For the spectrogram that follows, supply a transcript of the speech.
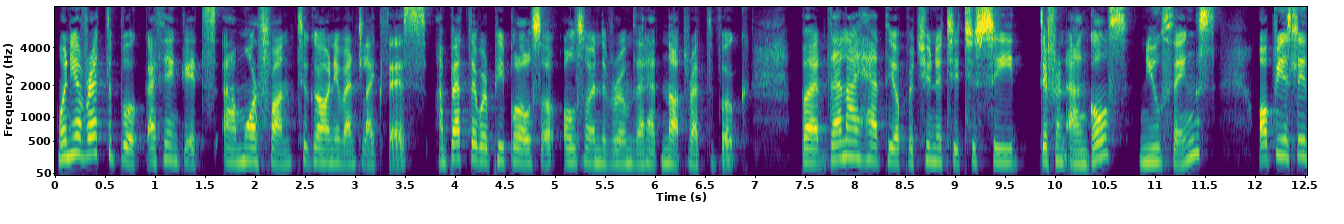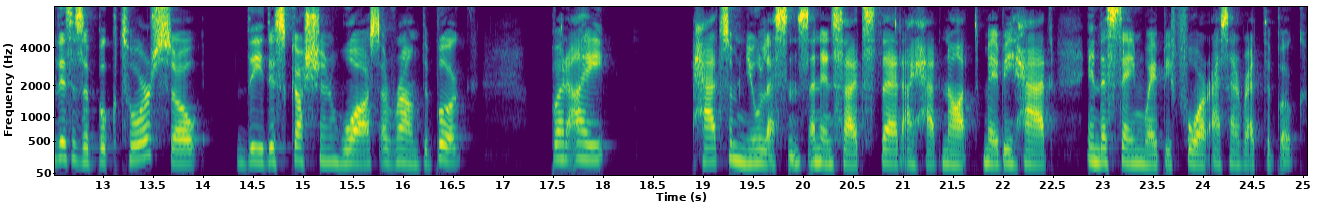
When you have read the book, I think it's uh, more fun to go an event like this. I bet there were people also also in the room that had not read the book, but then I had the opportunity to see different angles, new things, Obviously, this is a book tour, so the discussion was around the book, but I had some new lessons and insights that I had not maybe had in the same way before as I read the book.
